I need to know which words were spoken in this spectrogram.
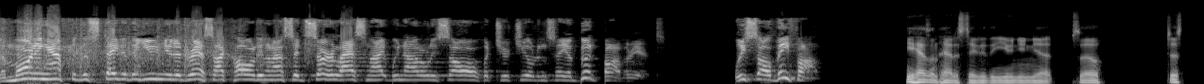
The morning after the State of the Union address, I called him and I said, Sir, last night we not only saw what your children say a good father is, we saw the father. he hasn't had a State of the Union yet, so just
